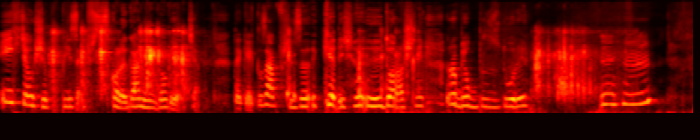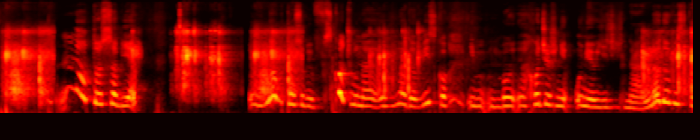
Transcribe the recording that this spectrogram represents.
i chciał się popisać z kolegami, no wiecie. Tak jak zawsze, za- kiedyś yy, dorośli robią bzdury. Mhm. No to sobie no to sobie wskoczył na lodowisko, i, bo, chociaż nie umiał jeździć na lodowisku,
